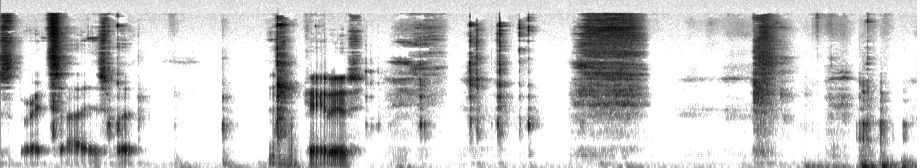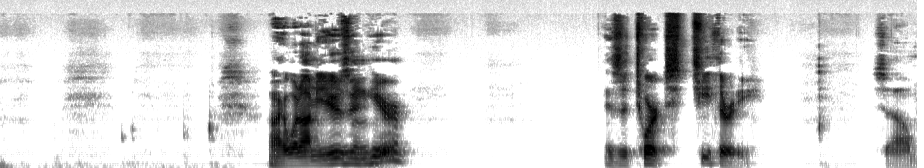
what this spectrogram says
This is the right size, but okay, it is. All right, what I'm using here is a Torx T30. So,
